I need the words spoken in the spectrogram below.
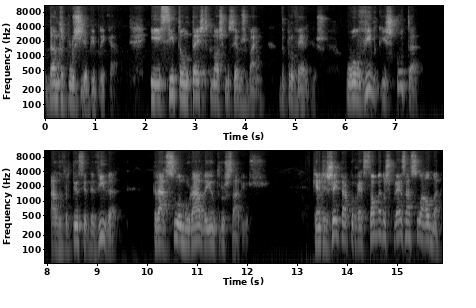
da antropologia bíblica. E cita um texto que nós conhecemos bem de Provérbios. O ouvido que escuta a advertência da vida terá a sua morada entre os sábios. Quem rejeita a correção menospreza a sua alma,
